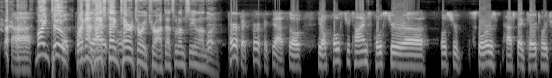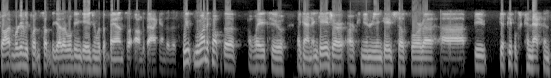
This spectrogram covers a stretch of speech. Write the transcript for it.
uh, Mine too. I got uh, hashtag territory trot. That's what I'm seeing online. Perfect, perfect. Yeah. So you know, post your times, post your uh, post your scores, hashtag territory trot, and we're going to be putting something together. We'll be engaging with the fans on the back end of this. We we want to come up with a, a way to again engage our, our community, engage South Florida, uh, be get people to connect in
